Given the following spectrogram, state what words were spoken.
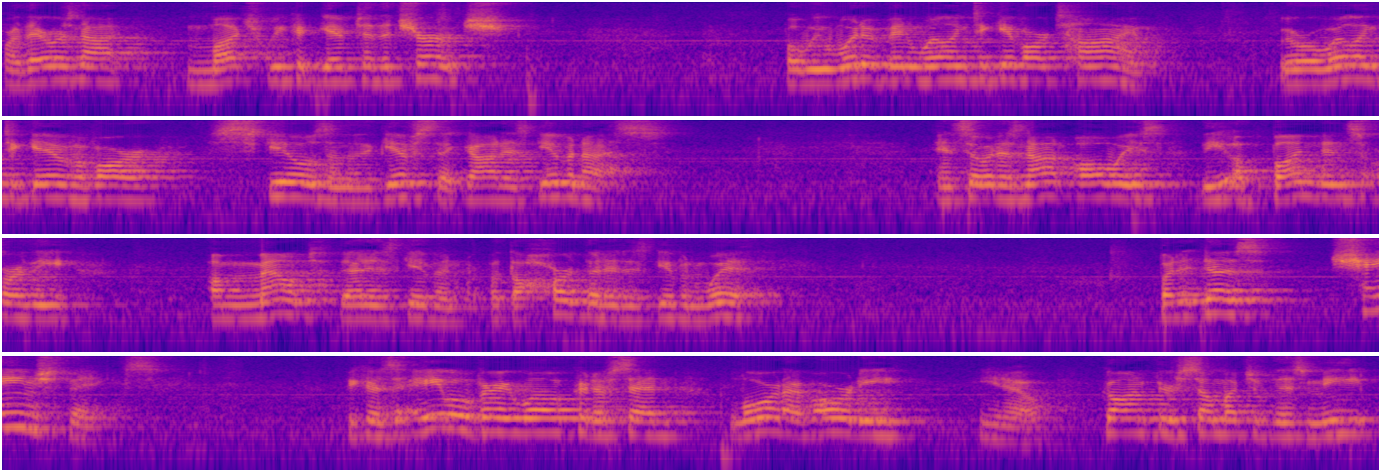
where there was not much we could give to the church, but we would have been willing to give our time. We were willing to give of our skills and the gifts that God has given us. And so it is not always the abundance or the amount that is given, but the heart that it is given with. But it does change things. Because Abel very well could have said, Lord, I've already, you know, gone through so much of this meat.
